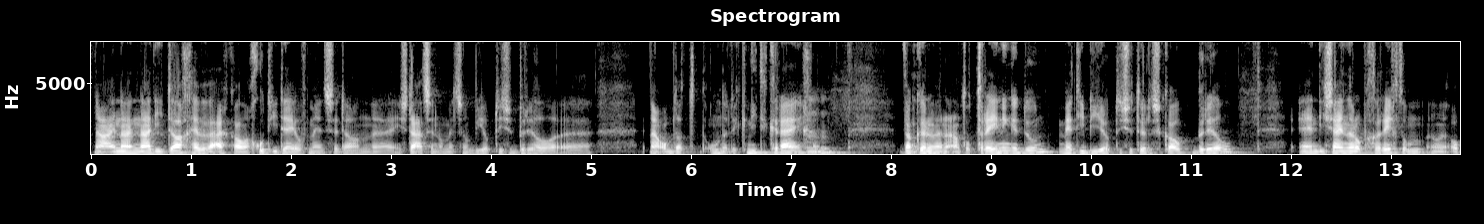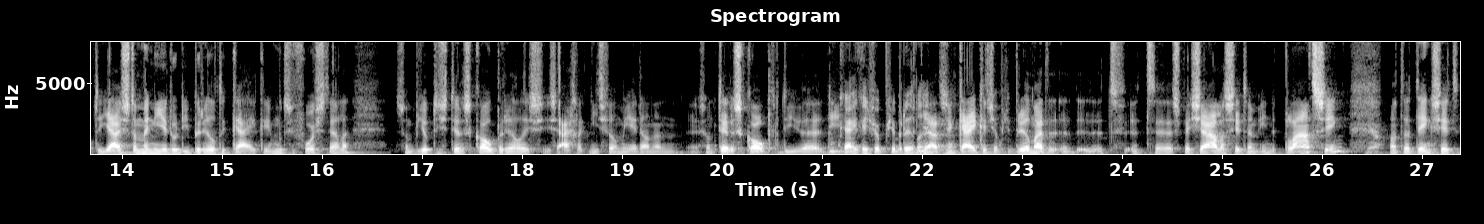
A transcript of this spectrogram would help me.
Nou, en na, na, die dag hebben we eigenlijk al een goed idee of mensen dan uh, in staat zijn om met zo'n bioptische bril uh, nou, om dat onder de knie te krijgen. Mm -hmm. Dan kunnen we een aantal trainingen doen met die bioptische telescoopbril. En die zijn erop gericht om uh, op de juiste manier door die bril te kijken. Je moet je voorstellen, zo'n bioptische telescoopbril is, is eigenlijk niet veel meer dan een, zo'n telescoop die we... Die, een kijkertje op je bril, hè? Ja, het is een kijkertje op je bril, maar het, het, het, het uh, speciale zit hem in de plaatsing. Ja. Want dat ding zit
